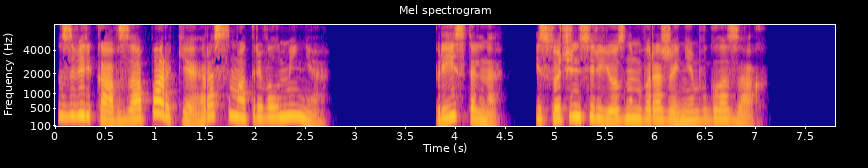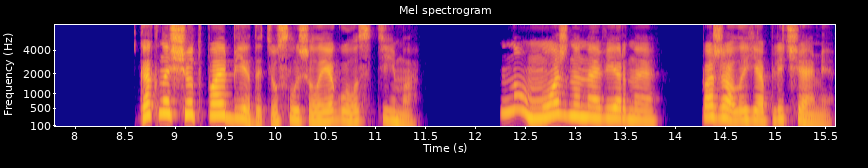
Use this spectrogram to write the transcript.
зверька в зоопарке, рассматривал меня. Пристально и с очень серьезным выражением в глазах. «Как насчет пообедать?» — услышала я голос Тима. «Ну, можно, наверное», — пожала я плечами,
